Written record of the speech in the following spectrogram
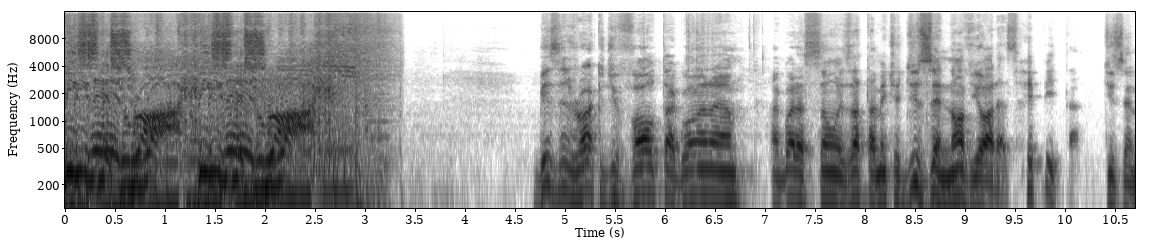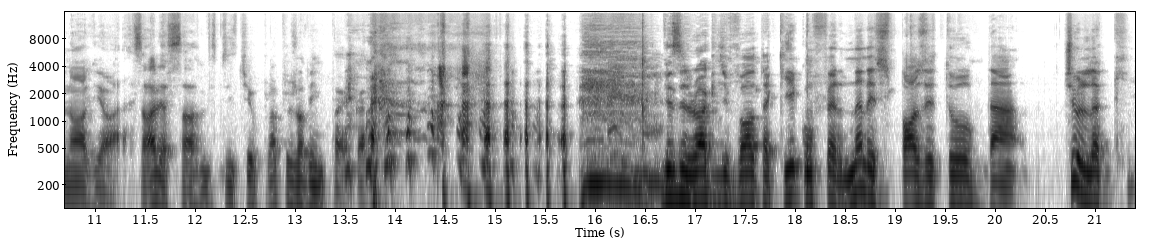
Business Rock. Business Rock. Business Rock de volta agora. Agora são exatamente 19 horas. Repita, 19 horas. Olha só, me senti o próprio Jovem Pan agora. Business Rock de volta aqui com Fernanda Espósito, da Luck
